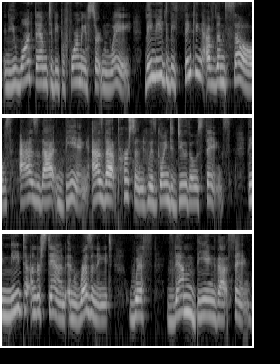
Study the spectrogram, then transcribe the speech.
and you want them to be performing a certain way, they need to be thinking of themselves as that being, as that person who is going to do those things. They need to understand and resonate with them being that thing.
